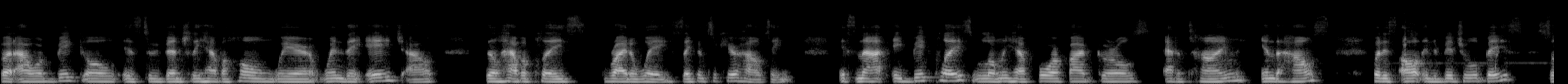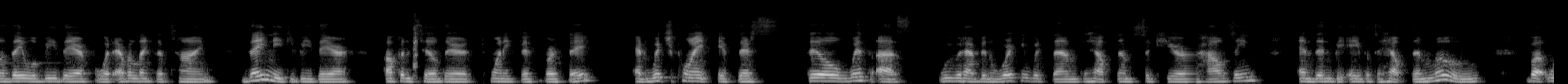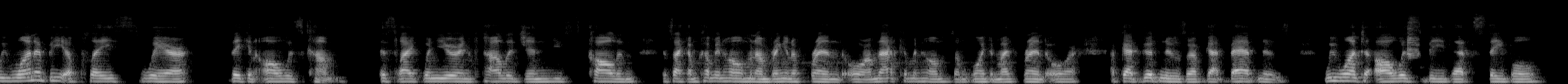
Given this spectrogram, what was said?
but our big goal is to eventually have a home where when they age out, they'll have a place right away, safe and secure housing. It's not a big place. We'll only have four or five girls at a time in the house, but it's all individual based. So they will be there for whatever length of time they need to be there up until their 25th birthday at which point, if they're still with us, we would have been working with them to help them secure housing and then be able to help them move. But we want to be a place where they can always come. It's like when you're in college and you call and it's like, I'm coming home and I'm bringing a friend, or I'm not coming home, so I'm going to my friend, or I've got good news or I've got bad news. We want to always be that stable,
